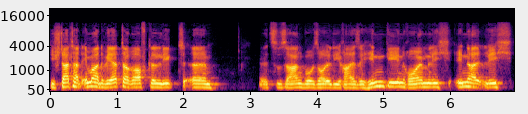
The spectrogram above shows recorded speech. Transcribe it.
die Stadt hat immer Wert darauf gelegt, äh, zu sagen, wo soll die Reise hingehen, räumlich, inhaltlich.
